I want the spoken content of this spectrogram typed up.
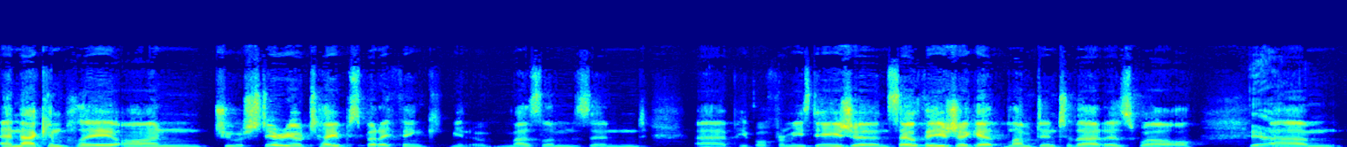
and that can play on Jewish stereotypes. But I think you know Muslims and uh, people from East Asia and South Asia get lumped into that as well. Yeah. Um,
